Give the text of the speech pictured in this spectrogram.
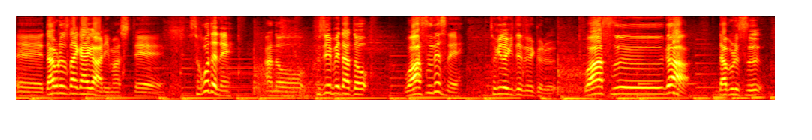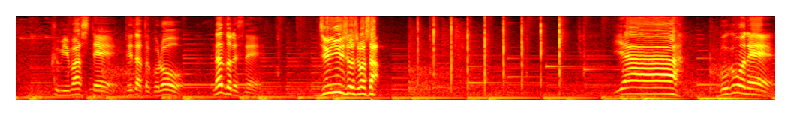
えー、ダブルス大会がありましてそこでねあのー、藤井ベタとワースですね。時々出てくる。ワースがダブルス組みまして出たところなんとですね準優勝しました。いや僕もね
